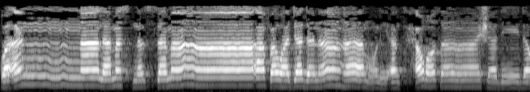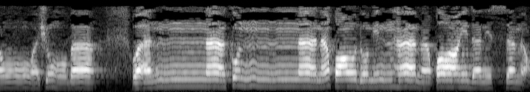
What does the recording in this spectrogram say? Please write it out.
وأنا لمسنا السماء فوجدناها ملئت حرثا شديدا وشهبا وأنا كنا نقعد منها مقاعد للسمع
